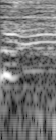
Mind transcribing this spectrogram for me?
one.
